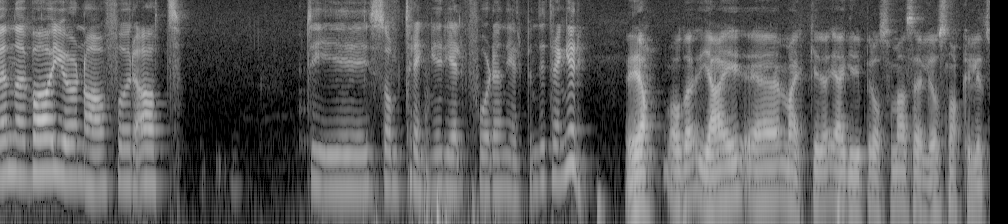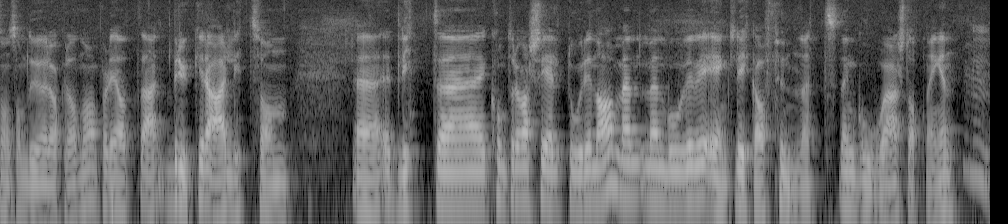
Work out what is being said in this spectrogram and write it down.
Men eh, hva gjør Nav for at de som trenger hjelp, får den hjelpen de trenger? Ja, og det, jeg, jeg, merker, jeg griper også meg selv i å snakke litt sånn som du gjør akkurat nå. fordi at er, bruker er litt sånn eh, et litt eh, kontroversielt ord i Nav, men, men, hvor vi egentlig ikke har funnet den gode erstatningen. Mm.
